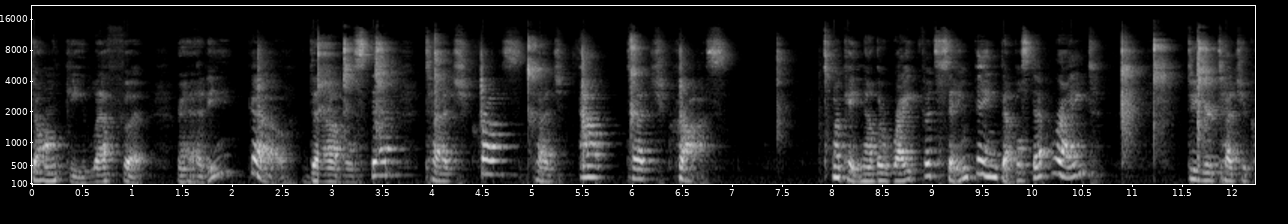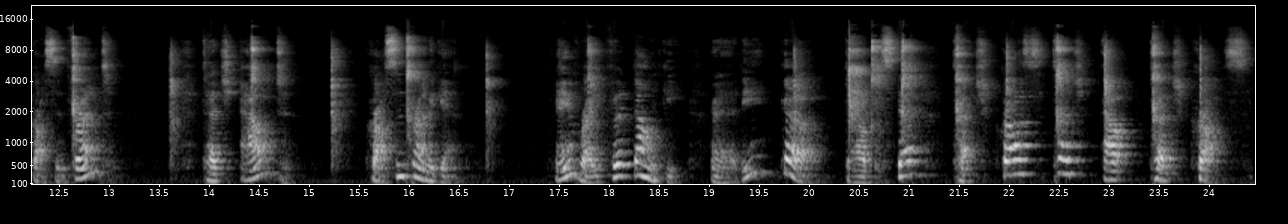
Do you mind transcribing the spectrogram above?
Donkey, left foot. Ready? Go. Double step, touch cross, touch out, touch cross. Okay, now the right foot, same thing, double step right. Do your touch across in front, touch out, cross in front again. Okay, right foot donkey. Ready, go. Double step, touch cross, touch out, touch cross.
